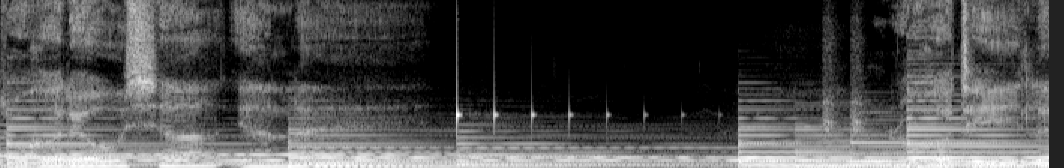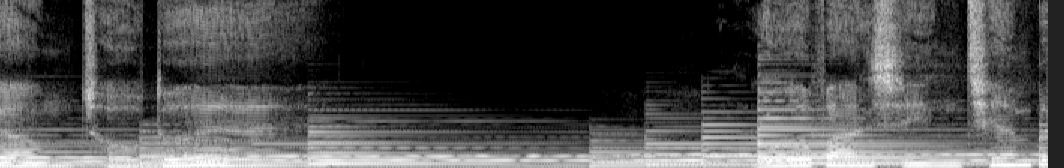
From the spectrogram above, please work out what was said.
如何流下眼泪？如何体谅愁对？如何反省谦卑？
